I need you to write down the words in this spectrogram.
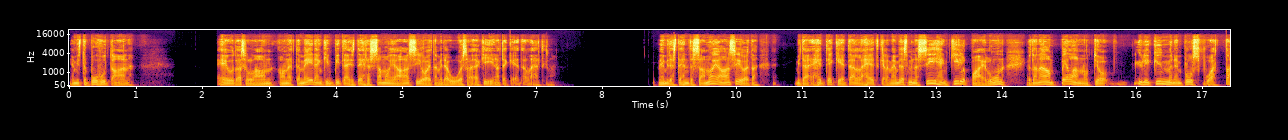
ja mistä puhutaan – EU-tasolla on, on, että meidänkin pitäisi tehdä samoja asioita, mitä USA ja Kiina tekee tällä hetkellä. Meidän pitäisi tehdä niitä samoja asioita, mitä he tekevät tällä hetkellä. Meidän pitäisi mennä siihen kilpailuun, jota nämä on pelannut jo yli 10 plus vuotta.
